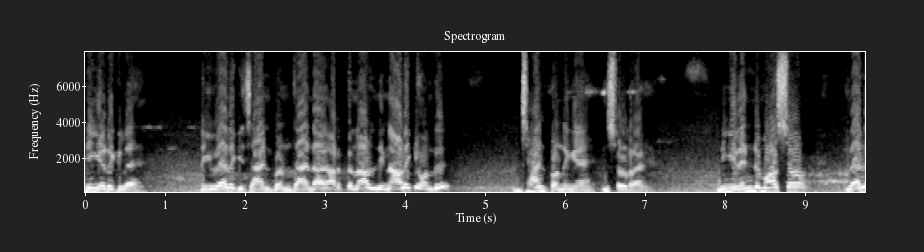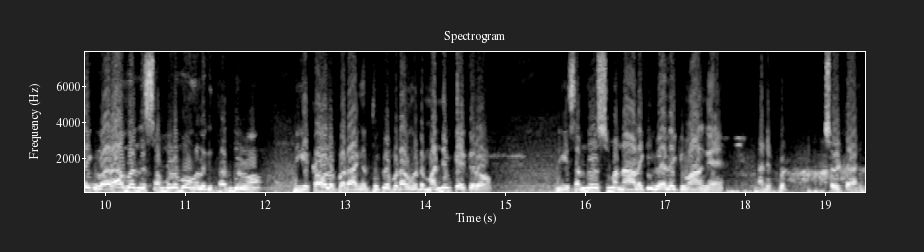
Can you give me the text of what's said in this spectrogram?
நீங்க எடுக்கல. நீங்க வேலைக்கு ஜாயின் பண்ண ஜாயின் அடுத்த நாள் நீ நாளைக்கு வந்து ஜாயின் பண்ணுங்கன்னு சொல்றாங்க. நீங்க ரெண்டு மாசம் வேலைக்கு வராம இருந்த சம்பளமும் உங்களுக்கு தந்துருவோம். நீங்க கவலைப்படாங்க துக்கப்பட அவங்ககிட்ட மன்னிப்பு கேட்கிறோம். நீங்க சந்தோஷமா நாளைக்கு வேலைக்கு வாங்க அனுப்பி சொல்லிட்டாங்க.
